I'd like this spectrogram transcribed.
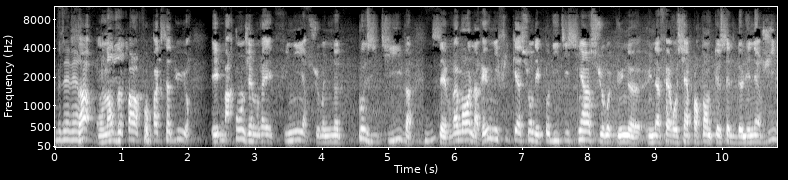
Vous avez ça, on n'en veut pas, il ne faut pas que ça dure. Et par contre, j'aimerais finir sur une note positive. Mhm. C'est vraiment la réunification des politiciens sur une, une affaire aussi importante que celle de l'énergie.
